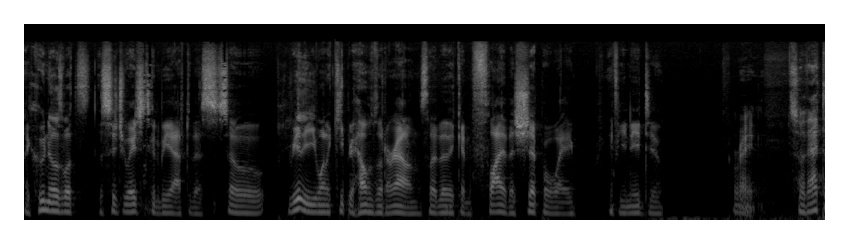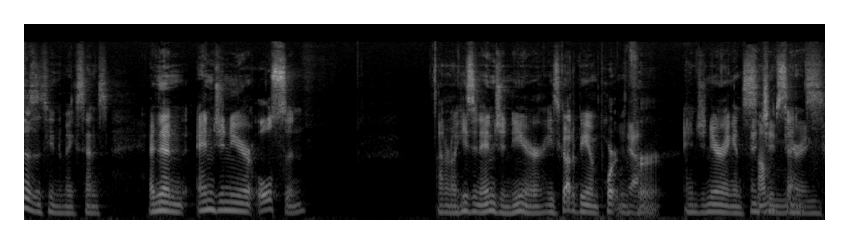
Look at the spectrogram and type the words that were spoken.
Like who knows what the situation's going to be after this? So really, you want to keep your helmsman around so that they can fly the ship away if you need to. Right. So that doesn't seem to make sense. And then engineer Olson. I don't know. He's an engineer. He's got to be important Yeah. for engineering in some Engineering. sense.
